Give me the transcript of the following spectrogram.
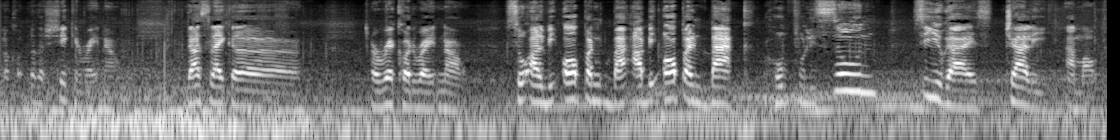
look, look shaking right now that's like a a record right now. So i'll be up and back i'll be up and back hopefully soon. See you guys. Charlie i'm out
